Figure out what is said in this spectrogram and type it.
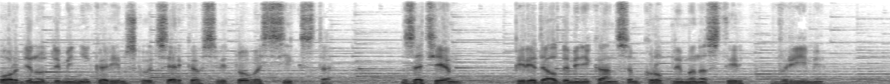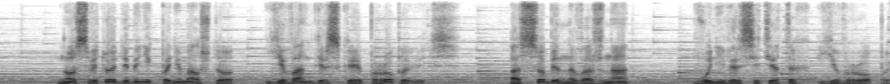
ордену Доминика римскую церковь святого Сикста. Затем передал доминиканцам крупный монастырь в Риме. Но святой Доминик понимал, что евангельская проповедь особенно важна в университетах Европы.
